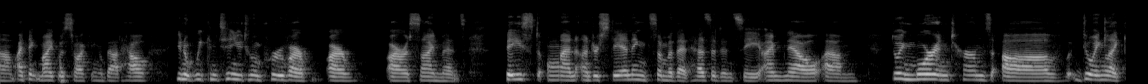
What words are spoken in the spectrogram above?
um, I think Mike was talking about how you know we continue to improve our our our assignments based on understanding some of that hesitancy. I'm now um, doing more in terms of doing like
